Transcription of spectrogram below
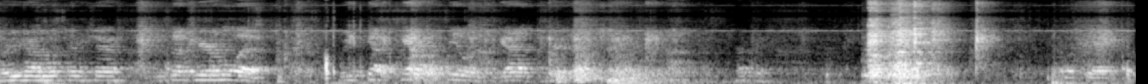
Where you going, opening shaft? It's up here on the left. We just got a cabin ceiling, so guys. Okay. Okay.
